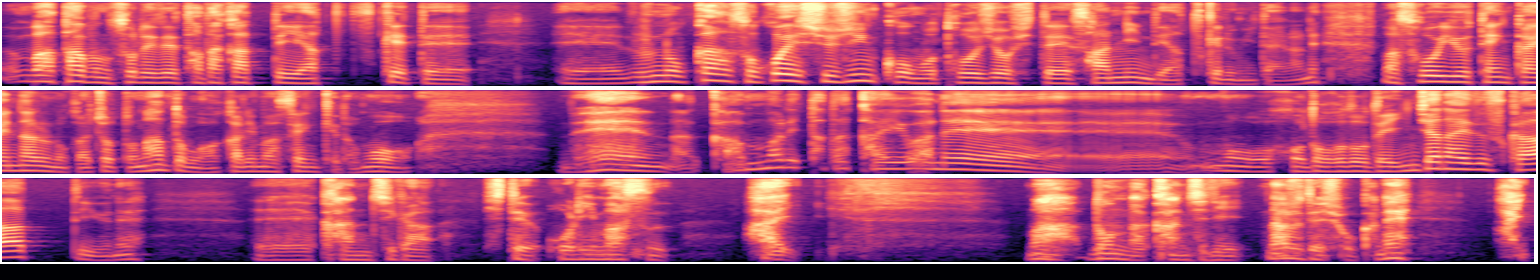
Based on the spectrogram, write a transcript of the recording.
まあ多分それで戦ってやっつけてるのかそこへ主人公も登場して3人でやっつけるみたいなね、まあ、そういう展開になるのかちょっと何とも分かりませんけどもねえなんかあんまり戦いはねもうほどほどでいいんじゃないですかっていうね、えー、感じがしております。はいまあどんな感じになるでしょうかね。はい、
